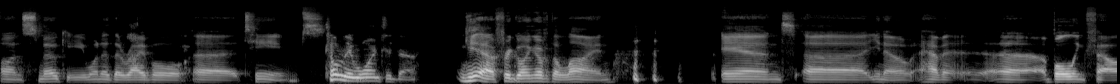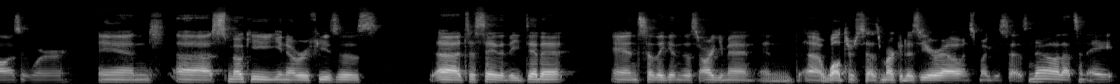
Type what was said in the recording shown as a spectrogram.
on Smokey, one of the rival uh, teams. Totally warranted, though. Yeah, for going over the line. and uh, you know have a, a, bowling foul, as it were. And uh, Smokey, you know, refuses uh, to say that he did it, and so they get into this argument. And uh, Walter says, "Mark it a zero," and Smokey says, "No, that's an eight.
